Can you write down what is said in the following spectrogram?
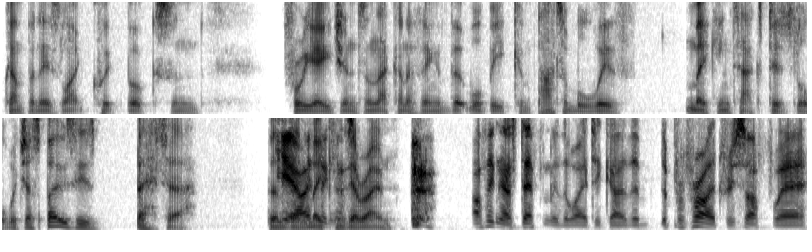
companies like QuickBooks and FreeAgent and that kind of thing that will be compatible with making tax digital, which I suppose is better than yeah, making their own. I think that's definitely the way to go. The, the proprietary software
